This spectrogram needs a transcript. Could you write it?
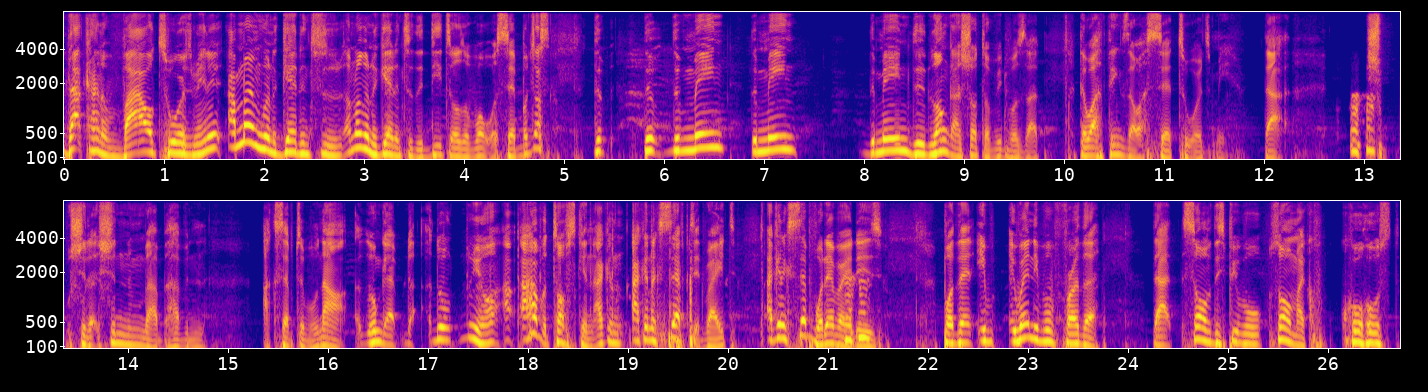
that kind of vile towards me? And it, I'm not even going to get into. I'm not going to get into the details of what was said, but just the the the main the main the main the long and short of it was that there were things that were said towards me that uh-huh. sh- should shouldn't have, been acceptable. Now, don't get don't you know? I, I have a tough skin. I can I can accept it, right? I can accept whatever it uh-huh. is, but then it, it went even further that some of these people, some of my co- co-hosts,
